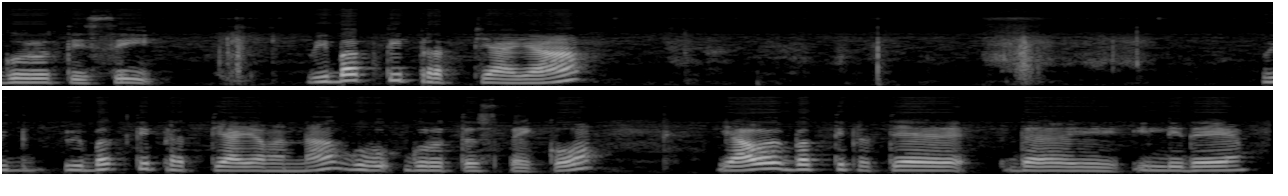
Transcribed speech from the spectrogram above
ಗುರುತಿಸಿ. ವಿಭಕ್ತಿ ಪ್ರತ್ಯಯ ವಿಭಕ್ತಿ ಪ್ರತ್ಯಯವನ್ನು ಗುರುತಿಸಬೇಕು. ಯಾವ ವಿಭಕ್ತಿ ಪ್ರತ್ಯಯ ಇಲ್ಲಿದೆ?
